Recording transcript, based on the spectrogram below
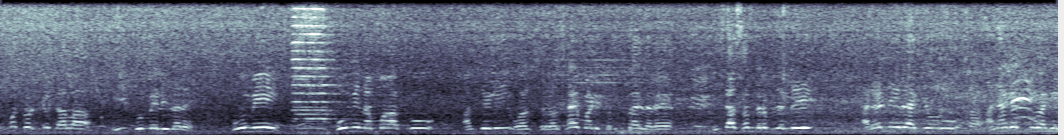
ಎಪ್ಪತ್ತು ವರ್ಷಗಳ ಕಾಲ ಈ ಭೂಮಿಯಲ್ಲಿ ಇದ್ದಾರೆ. ಭೂಮಿ ಭೂಮಿ ನಮ್ಮ ಹಕ್ಕು ಅಂತೇಳಿ ವ್ಯವಸಾಯ ಮಾಡಿ ಬದುಕ್ತಾ ಇದ್ದಾರೆ. ಇಂಥ ಸಂದರ್ಭದಲ್ಲಿ ಅರಣ್ಯ ಇಲಾಖೆಯವರು ಅನಗತ್ಯವಾಗಿ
